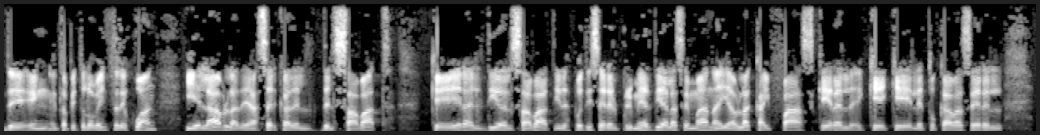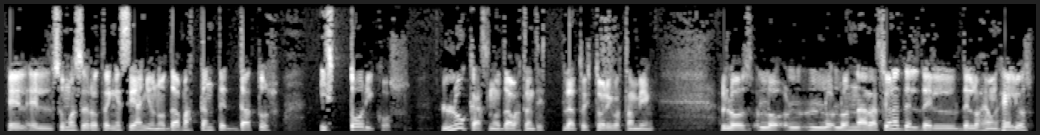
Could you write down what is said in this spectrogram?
de, en el capítulo 20 de Juan, y él habla de acerca del, del Sabbat, que era el día del Sabbat, y después dice era el primer día de la semana, y habla Caifás, que, era el, que, que le tocaba ser el, el, el sumo sacerdote en ese año. Nos da bastantes datos históricos. Lucas nos da bastantes datos históricos también. Los, narraciones del, de los evangelios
